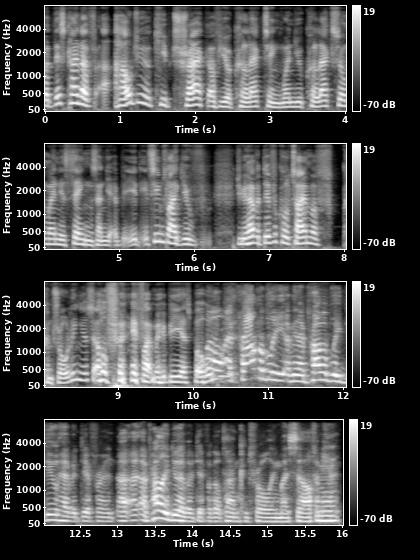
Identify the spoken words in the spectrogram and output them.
but this kind of how do you keep track of your collecting when you collect so many things and it, it seems like you've do you have a difficult time of controlling yourself if I may be as bold? Well, I probably I mean I probably do have a different I, I probably do have a difficult time controlling myself. I mean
